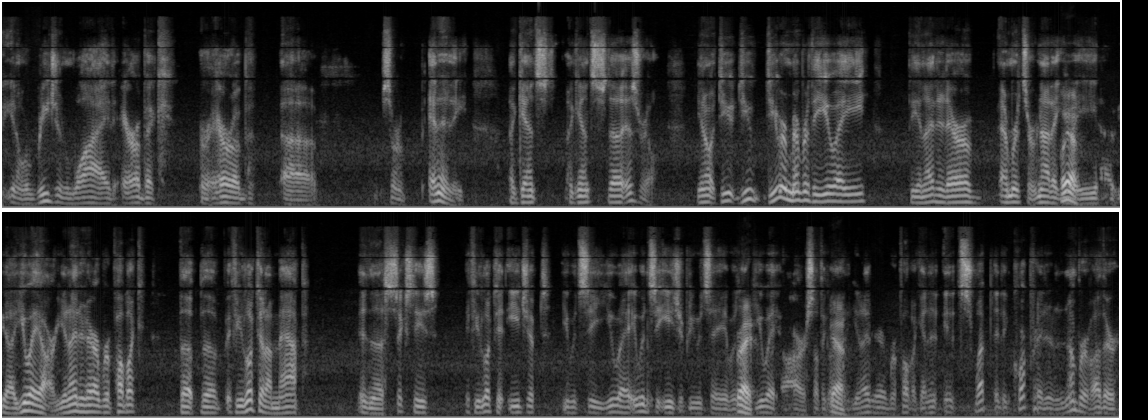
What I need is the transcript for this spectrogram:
you know region wide Arabic or Arab uh, sort of entity against against uh, Israel. You know, do you do you do you remember the UAE, the United Arab Emirates, or not a Oh, yeah. UAE, uh, UAR, United Arab Republic? The the if you looked at a map in the '60s, if you looked at Egypt, you would see UA. You wouldn't see Egypt. You would say it was Right. like UAR or something Yeah. like that, United Arab Republic, and it, it swept. It incorporated a number of other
